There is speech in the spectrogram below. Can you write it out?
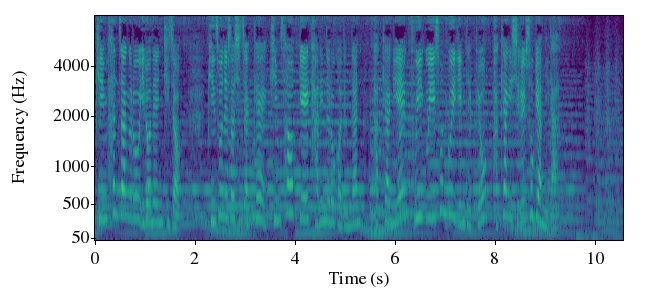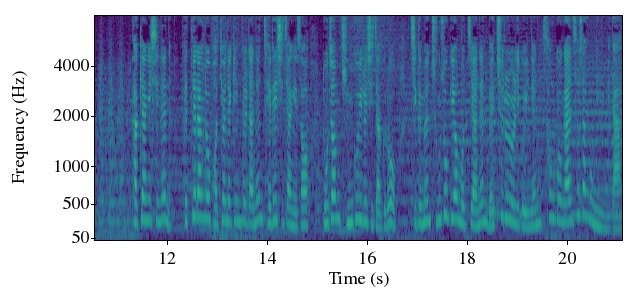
김 한 장으로 이뤄낸 기적. 빈손에서 시작해 김 사업계의 달인으로 거듭난 박향이의 구이구이 손구이 김 대표 박향이 씨를 소개합니다. 박향희 씨는 베테랑도 버텨내기 힘들다는 재래시장에서 노점 김구이를 시작으로 지금은 중소기업 못지않은 매출을 올리고 있는 성공한 소상공인입니다.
